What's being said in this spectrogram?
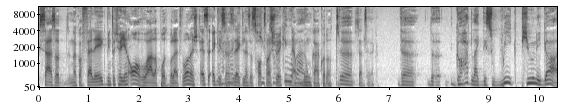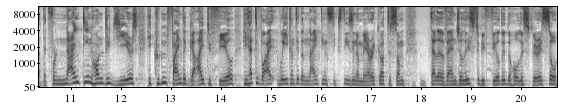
századnak a feléig, mint hogyha ilyen alvó állapotban lett volna, és ez egészen az And I'm like, 1960-as évekig nem munkálkodott. the- Szentlélek. the the God like this weak, puny God that for 1900 years he couldn't find a guy to feel. He had to wait, until the 1960s in America to some televangelist to be filled with the Holy Spirit. So,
